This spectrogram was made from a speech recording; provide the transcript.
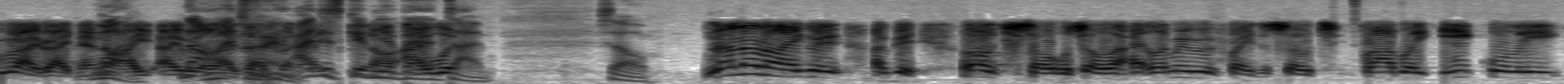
Right, right. No, no, I, I no, realize that's that. fair. I just give you a know, I bad would- time. So No, no, no. I agree. I agree. Oh, so so I, let me rephrase it. So it's probably equally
